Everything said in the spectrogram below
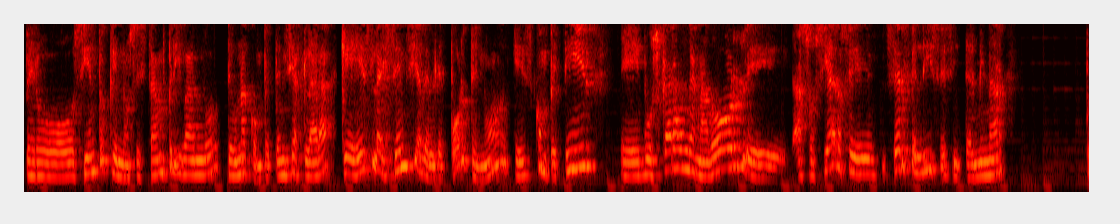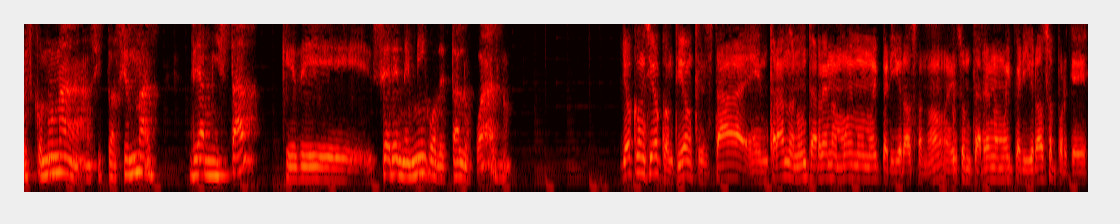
Pero siento que nos están privando de una competencia clara que es la esencia del deporte, ¿no? Que es competir, eh, buscar a un ganador, eh, asociarse, ser felices y terminar pues con una situación más de amistad de ser enemigo de tal o cual, ¿no? yo coincido contigo que se está entrando en un terreno muy, muy, muy peligroso, ¿no? Es un terreno muy peligroso porque,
